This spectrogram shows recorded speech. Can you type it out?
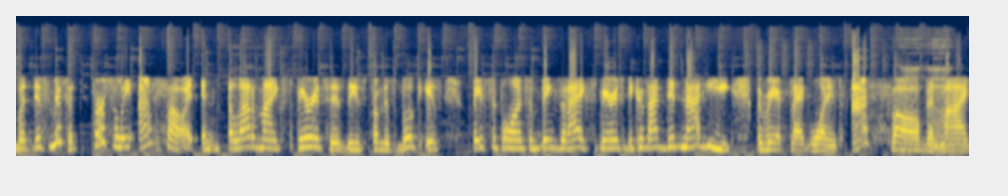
but dismiss it. Personally, I saw it, and a lot of my experiences these from this book is based upon some things that I experienced because I did not heed the red flag warnings. I saw mm-hmm. that my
